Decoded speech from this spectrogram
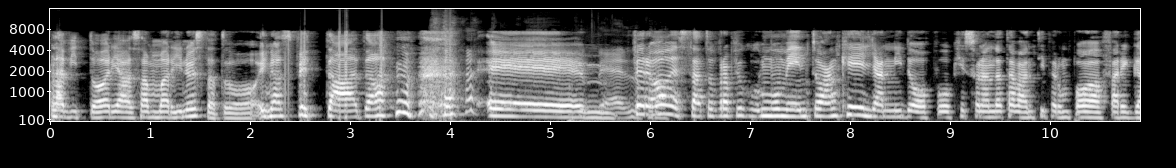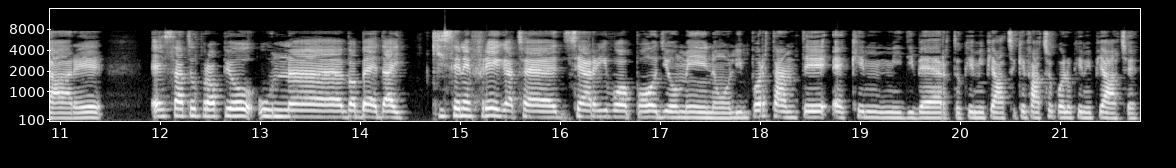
la vittoria a San Marino è stata inaspettata, e, però, però è stato proprio un momento, anche gli anni dopo che sono andata avanti per un po' a fare gare, è stato proprio un, eh, vabbè dai, chi se ne frega, cioè se arrivo a podio o meno, l'importante è che mi diverto, che mi piace, che faccio quello che mi piace.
